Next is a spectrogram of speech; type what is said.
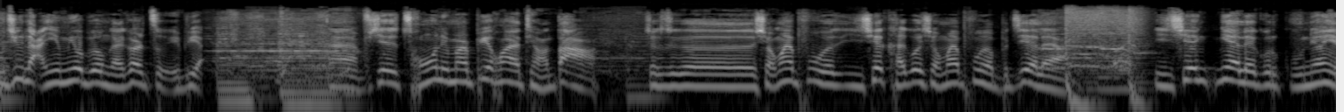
姑舅俩人要不要挨个走一遍？哎，现在村里面变化也挺大，这个这个小卖铺以前开过小卖铺也不见了，以前暗恋过的姑娘也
